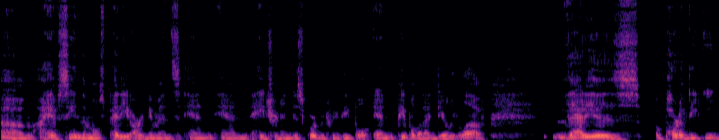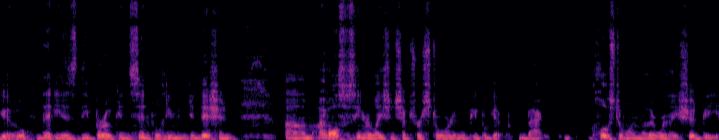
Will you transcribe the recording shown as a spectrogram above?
um, I have seen the most petty arguments and and hatred and discord between people and people that I dearly love. That is a part of the ego. That is the broken, sinful human condition. Um, I've also seen relationships restored and people get back close to one another where they should be.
